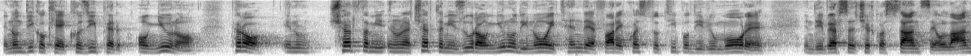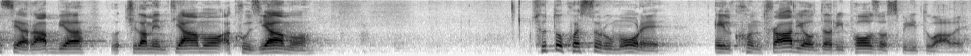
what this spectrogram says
E non dico che è così per ognuno, però in, un certa, in, una certa misura ognuno di noi tende a fare questo tipo di rumore in diverse circostanze, o l'ansia, rabbia, ci lamentiamo, accusiamo. Tutto questo rumore è il contrario del riposo spirituale,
